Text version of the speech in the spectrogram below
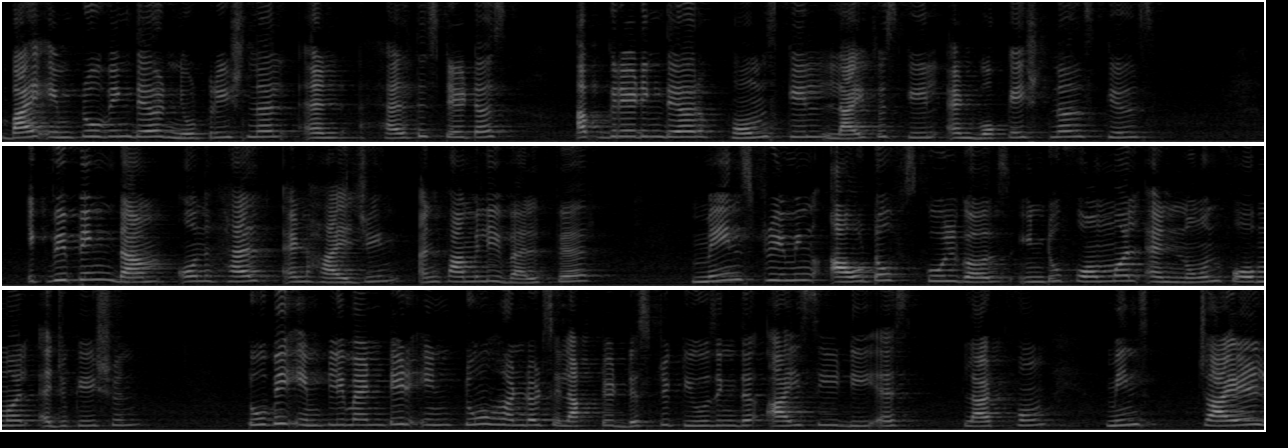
by improving their nutritional and health status, upgrading their home skill, life skill, and vocational skills, equipping them on health and hygiene and family welfare, mainstreaming out of school girls into formal and non formal education. To be implemented in 200 selected districts using the ICDS platform means child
